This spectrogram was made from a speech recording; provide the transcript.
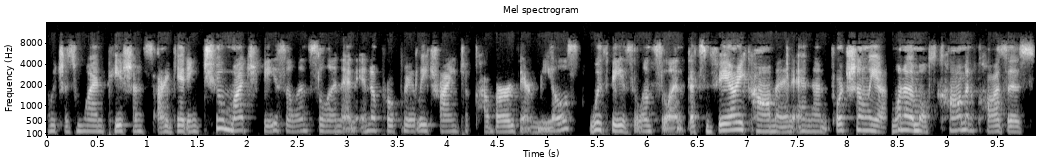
which is when patients are getting too much basal insulin and inappropriately trying to cover their meals with basal insulin. That's very common. And unfortunately, uh, one of the most common causes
